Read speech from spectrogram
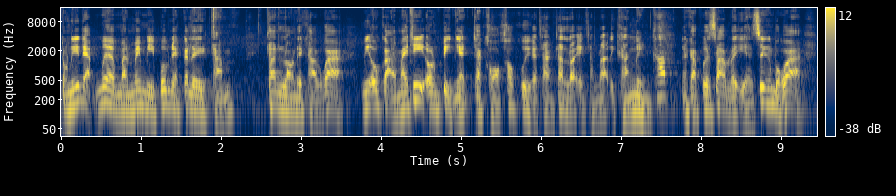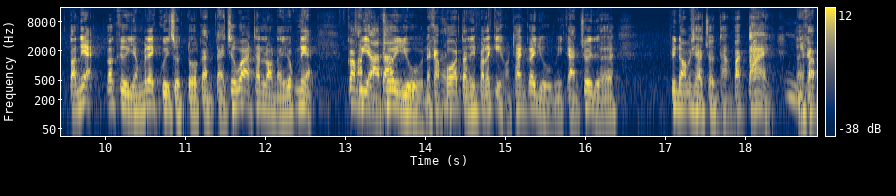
ตรงนี้เนี่ยเมื่อมันไม่มีปุ๊บเนี่ยก็เลยถาม ท่านรองเลขาว่ามีโอกาสไหมที่โอลิมปิกเนี่ยจะขอเข้าคุยกับทางท่านร้อยเอกธรรมนัฐอีกครั้งหนึ่งครับนะครับเพื่อทราบรายละเอียด ซึ่งเขาบอกว่าตอนเนี้ยก็คือยังไม่ได้คุยส่วนตัวกัน แต่เชื่อว่าท่านรองนายกเนี่ยก็พยายามช่วยอยู่นะครับเพราะว่าตอนนี้ภารกิจของท่านก็อยู่มีการช่วยเหลือพี่น้องประชาชนทางภาคใต้นะครับ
